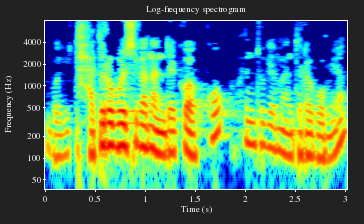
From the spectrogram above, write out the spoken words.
뭐 다 들어볼 시간 안될 것 같고 한두 개만 들어보면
